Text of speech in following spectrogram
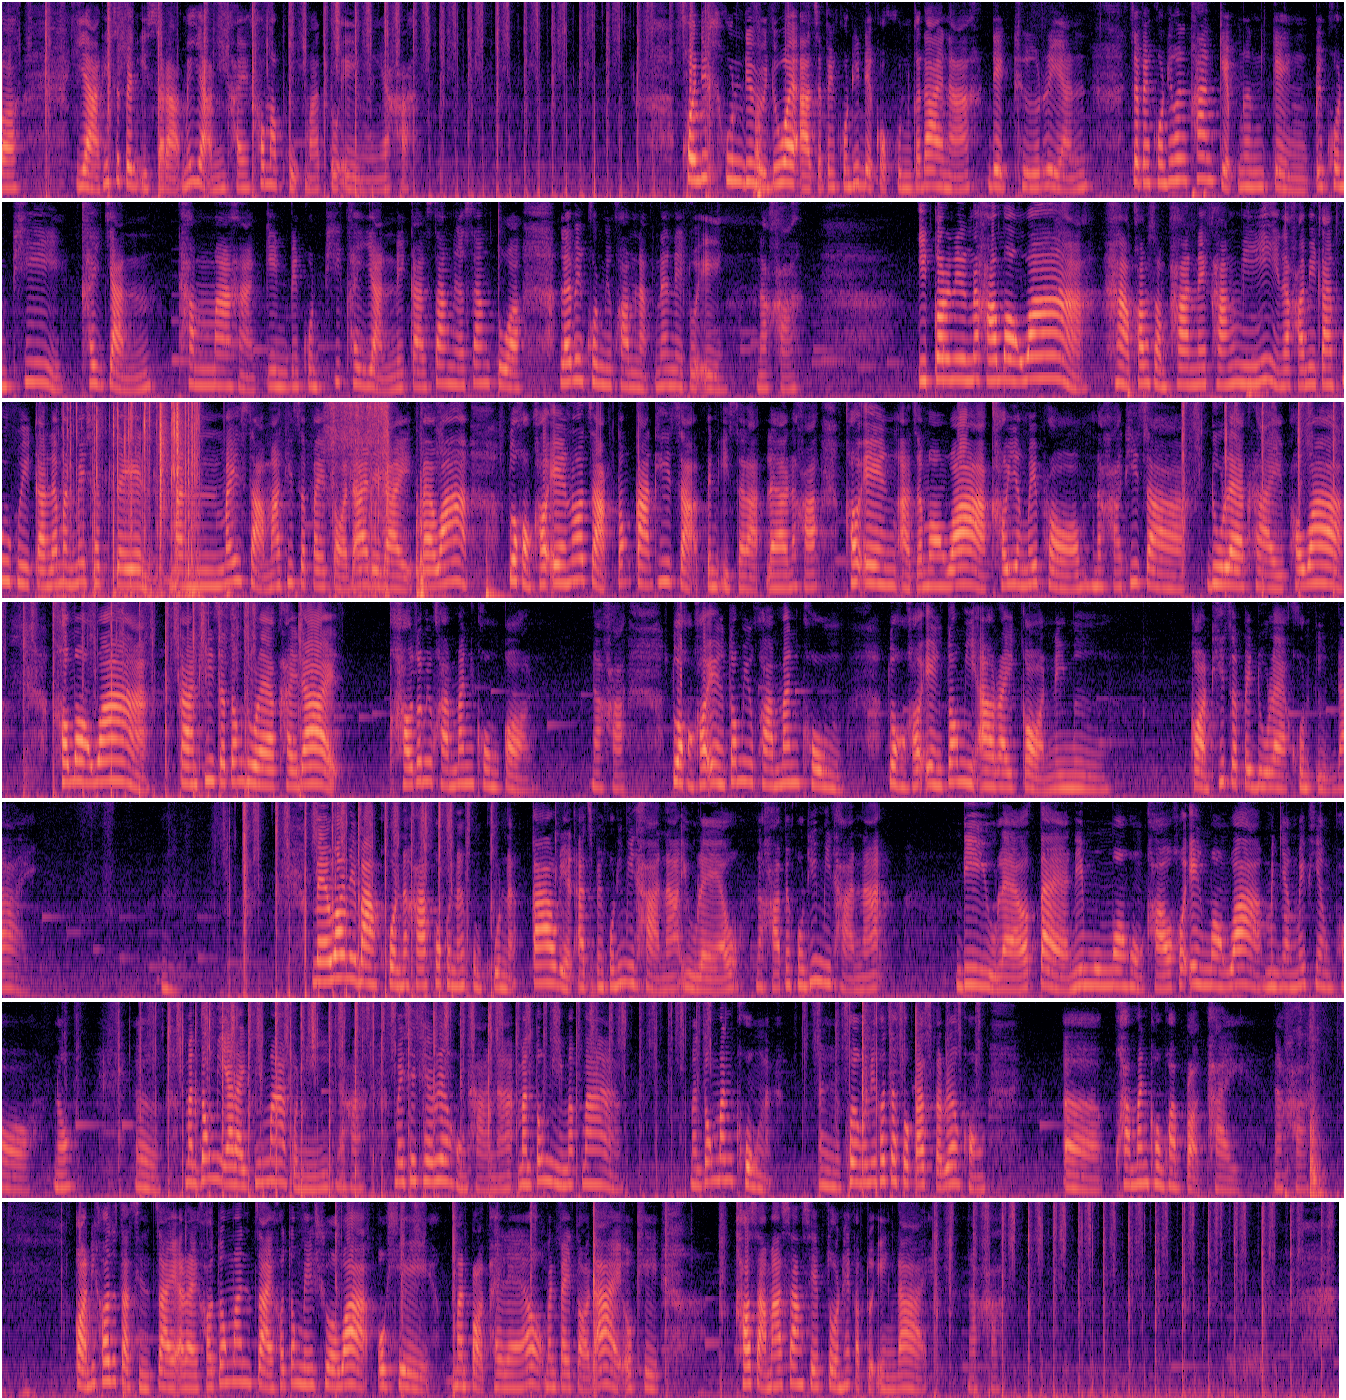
อยากที่จะเป็นอิสระไม่อยากมีใครเข้ามาผูกมัดตัวเองอย่างเงี้ยค่ะ คนที่คุณดีลอยู่ด้วยอาจจะเป็นคนที่เด็กกว่าคุณก็ได้นะ เด็กถือเหรียญ จะเป็นคนที่ค่อนข้างเก็บเงินเก่ง เป็นคนที่ขยันทำมาหากิน เป็นคนที่ขยันในการสร้างเนื้อสร้างตัว และเป็นคนมีความหนักแน่นในตัวเองนะคะ อีกกรณีหนึงนะคะมองว่าหากความสัมพันธ์ในครั้งนี้นะคะ มีการพูดคุยกันและมันไม่ชัดเจน มันไม่สามารถที่จะไปต่อได้ใด ๆ แปลว่า ตัวของเขาเองนอกจากต้องการที่จะเป็นอิสระแล้วนะคะ เขาเองอาจจะมองว่าเขายังไม่พร้อมนะคะที่จะดูแลใคร เพราะว่าเขามองว่าการที่จะต้องดูแลใครได้ เขาต้องมีความมั่นคงก่อนนะคะ ตัวของเขาเองต้องมีความมั่นคง ตัวของเขาเองต้องมีอะไรก่อนในมือ ก่อนที่จะไปดูแลคนอื่นได้ แม้ว่าในบางคนนะคะคนคนนั้นของคุณอะเก้าเหรียญอาจจะเป็นคนที่มีฐานะอยู่แล้วนะคะ เป็นคนที่มีฐานะดีอยู่แล้ว แต่ในมุมมองของเขาเขาเองมองว่ามันยังไม่เพียงพอเนาะเออมันต้องมีอะไรที่มากกว่านี้นะคะ ไม่ใช่แค่เรื่องของฐานะ มันต้องมีมากๆ มันต้องมั่นคงอะเออคนคนนี้เขาจะโฟกัสกับเรื่องของออความมั่นคงความปลอดภัยนะคะ ก่อนที่เขาจะตัดสินใจอะไรเขาต้องมั่นใจเขาต้องเมคชัวร์ว่าโอเค มันปลอดภัยแล้วมันไปต่อได้โอเคเขาสามารถสร้างเซฟโซนให้กับตัวเองได้นะคะ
